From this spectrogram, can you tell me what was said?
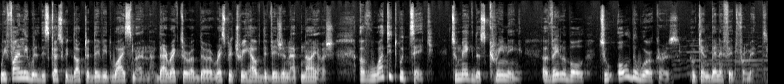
We finally will discuss with Dr. David Weissman, director of the Respiratory Health Division at NIOSH, of what it would take to make the screening available to all the workers who can benefit from it.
